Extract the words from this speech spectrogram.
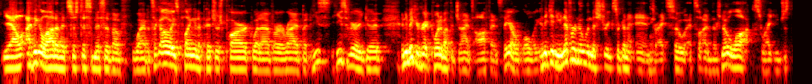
Yeah, I think a lot of it's just dismissive of Webb. It's like, oh, he's playing in a pitcher's park, whatever, right? But he's he's very good. And you make a great point about the Giants' offense. They are rolling, and again, you never know when the streaks are going to end, right? So it's like there's no locks, right? You just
